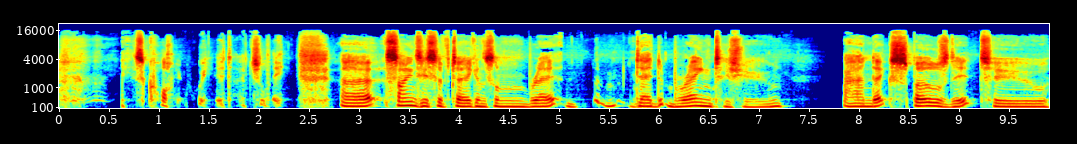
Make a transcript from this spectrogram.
it's quite weird actually. Uh, scientists have taken some bra- dead brain tissue and exposed it to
